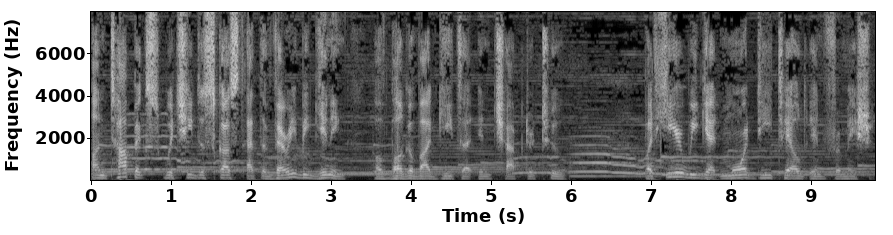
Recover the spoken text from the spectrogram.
on topics which he discussed at the very beginning of Bhagavad Gita in chapter 2. But here we get more detailed information.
